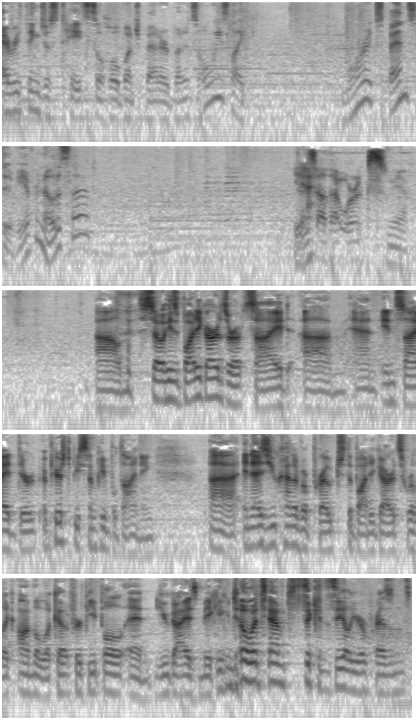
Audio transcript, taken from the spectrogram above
everything just tastes a whole bunch better, but it's always like more expensive. You ever notice that? Yeah. That's how that works. Yeah. Um, so his bodyguards are outside, um, and inside there appears to be some people dining. Uh, and as you kind of approach the bodyguards, who are like on the lookout for people, and you guys making no attempts to conceal your presence,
